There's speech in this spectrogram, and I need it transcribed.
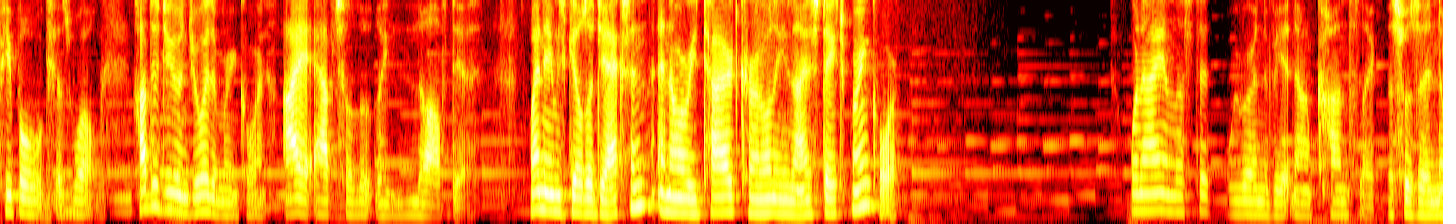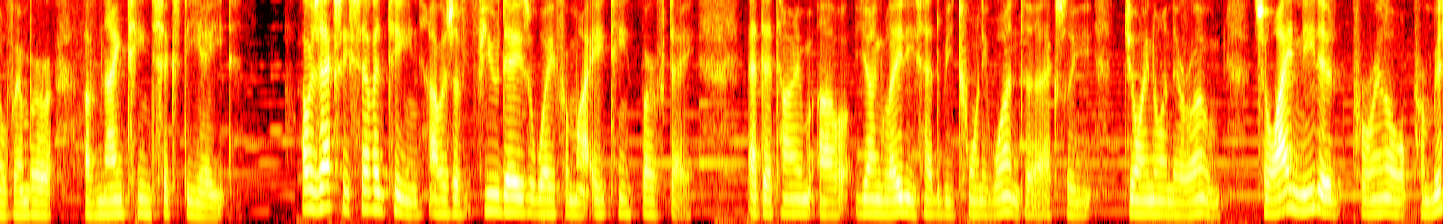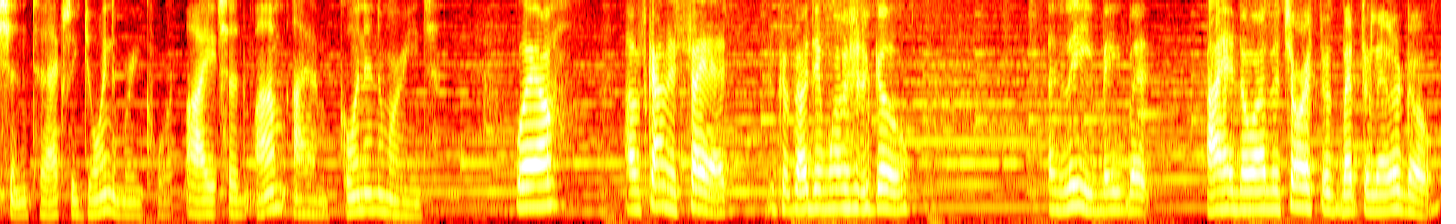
People says, well, how did you enjoy the Marine Corps? I absolutely loved it. My name is Gilda Jackson, and I'm a retired colonel in the United States Marine Corps. When I enlisted, we were in the Vietnam conflict. This was in November of 1968. I was actually 17. I was a few days away from my 18th birthday. At that time, uh, young ladies had to be 21 to actually join on their own. So I needed parental permission to actually join the Marine Corps. I said, Mom, I am going in the Marines. Well, I was kind of sad because I didn't want her to go and leave me, but I had no other choice but to let her go.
